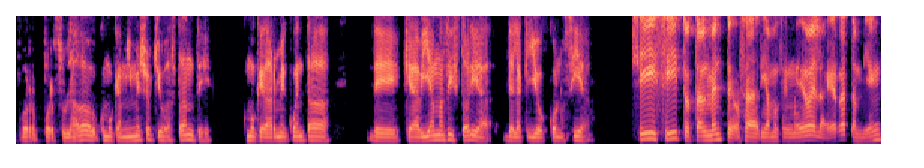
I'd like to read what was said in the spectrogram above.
por, por su lado, como que a mí me choqueó bastante, como que darme cuenta de que había más historia de la que yo conocía. Sí, sí, totalmente. O sea, digamos, en medio de la guerra también,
